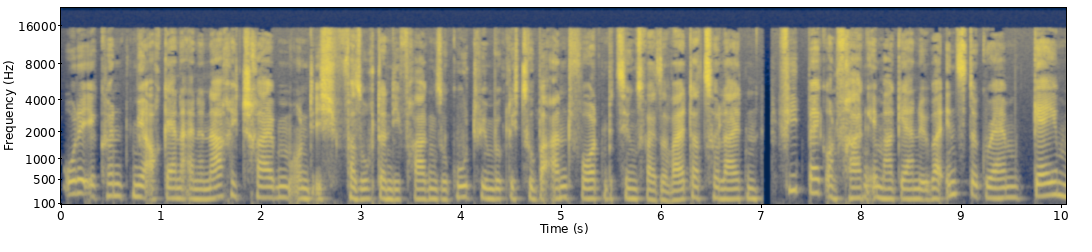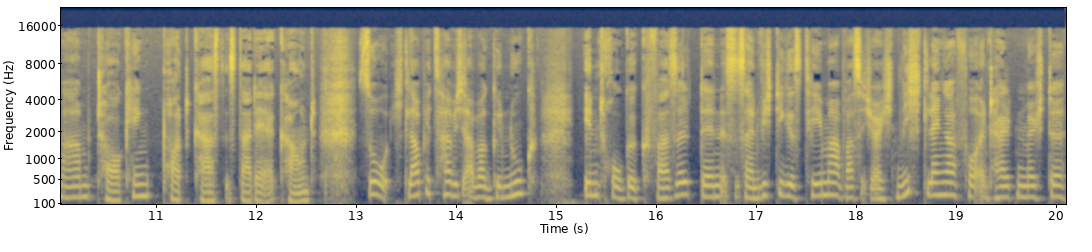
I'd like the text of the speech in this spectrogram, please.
Oder ihr könnt mir auch gerne eine Nachricht schreiben und ich versuche dann die Fragen so gut wie möglich zu beantworten bzw. weiterzuleiten. Feedback und Fragen immer gerne über Instagram. Gay Mom Talking Podcast ist da der Account. So, ich glaube, jetzt habe ich aber genug Intro gequasselt, denn es ist ein wichtiges Thema, was ich euch nicht länger vorenthalten möchte.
